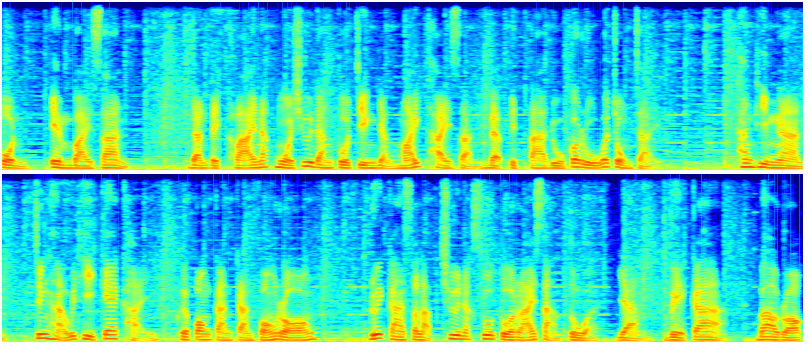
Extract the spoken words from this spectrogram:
กลเอ็มไบซันดันไปคล้ายนักมวยชื่อดังตัวจริงอย่างไมค์ไทสันแบบปิดตาดูก็รู้ว่าจงใจทางทีมงานจึงหาวิธีแก้ไขเพื่อป้องกันการฟ้องร้อง ด้วยการสลับชื่อนักสู้ตัวร้าย 3 ตัว อย่างเวกาบาร็อก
